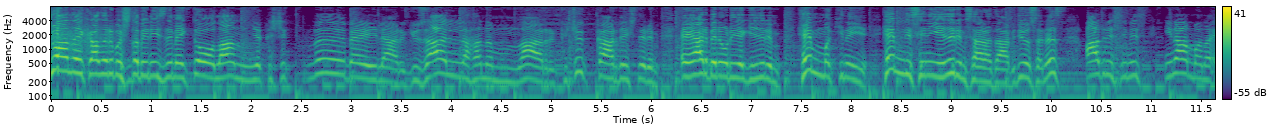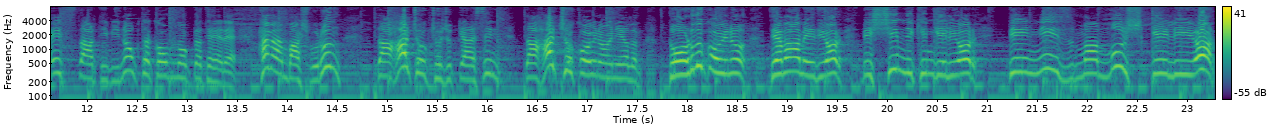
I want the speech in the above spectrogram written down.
Şu anda ekranları başında beni izlemekte olan yakışıklı beyler, güzel hanımlar, küçük kardeşlerim. Eğer ben oraya gelirim hem makineyi hem de seni yenerim Serhat abi diyorsanız adresimiz inanbana.startv.com.tr Hemen başvurun. Daha çok çocuk gelsin, daha çok oyun oynayalım. Doğruluk oyunu devam ediyor ve şimdi kim geliyor? Deniz Mamuş geliyor.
